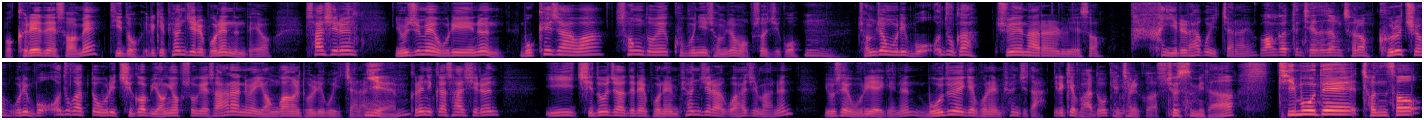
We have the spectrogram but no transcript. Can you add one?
뭐 그레데 섬의 디도 이렇게 편지를 보냈는데요. 사실은 요즘에 우리는 목회자와 성도의 구분이 점점 없어지고 음. 점점 우리 모두가 주의 나라를 위해서 다 일을 하고 있잖아요. 왕 같은 제사장처럼. 그렇죠. 우리 모두가 또 우리 직업 영역 속에서 하나님의 영광을 돌리고 있잖아요. 예. 그러니까 사실은 이 지도자들의 보낸 편지라고 하지만은 요새 우리에게는 모두에게 보낸 편지다. 이렇게 봐도 괜찮을 것 같습니다. 좋습니다. 디모데 전서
